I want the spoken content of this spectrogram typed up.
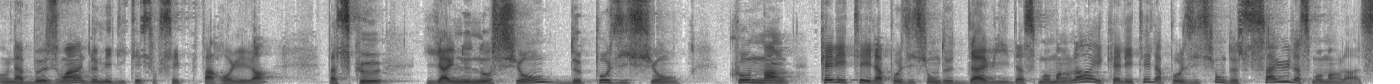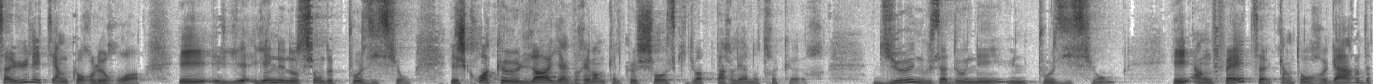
on a besoin de méditer sur ces paroles-là, parce qu'il y a une notion de position. Comment quelle était la position de David à ce moment-là et quelle était la position de Saül à ce moment-là? Saül était encore le roi et il y a une notion de position. Et je crois que là, il y a vraiment quelque chose qui doit parler à notre cœur. Dieu nous a donné une position et en fait, quand on regarde,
